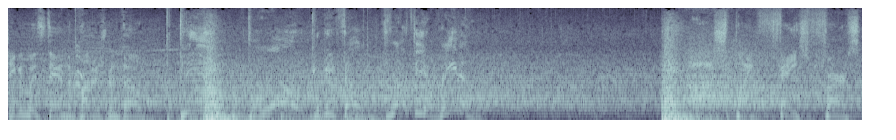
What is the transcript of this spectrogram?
She can withstand the punishment, though. Big blow could be felt throughout the arena. Oh, spike face first.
